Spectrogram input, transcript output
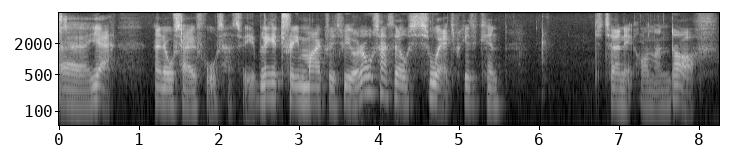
Uh, yeah. And also of course has the obligatory micro but it also has a little switch because it can turn it on and off.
